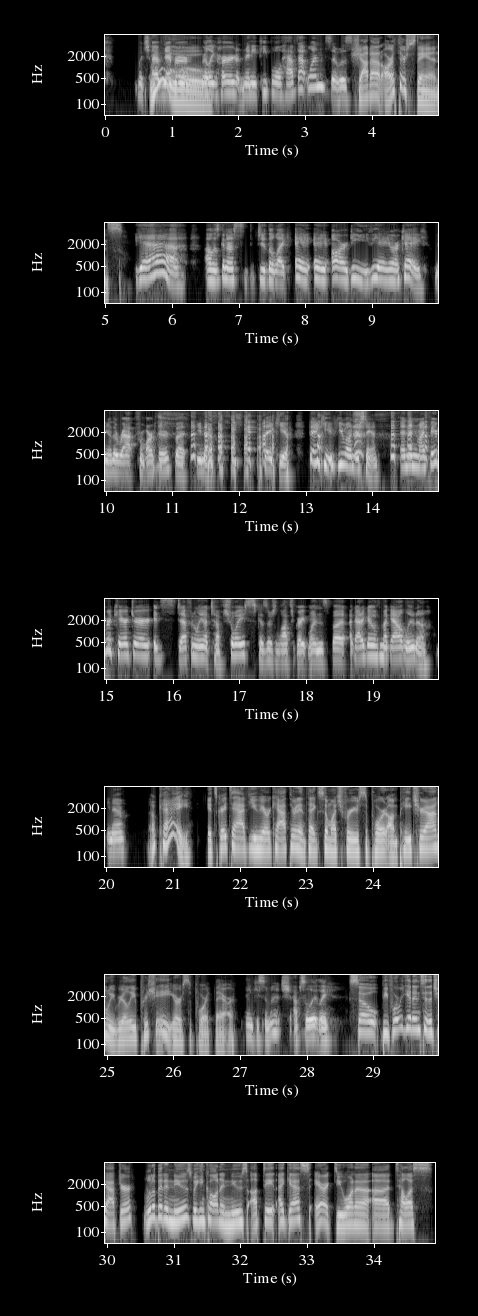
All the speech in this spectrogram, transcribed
which I've never really heard many people have that one. So it was Shout out Arthur stands. yeah. I was gonna do the like A A R D V A R K, you know, the rap from Arthur, but you know, thank you, thank you, you understand. And then my favorite character, it's definitely a tough choice because there's lots of great ones, but I got to go with my gal Luna. You know, Okay. It's great to have you here, Catherine, and thanks so much for your support on Patreon. We really appreciate your support there. thank you so much. Absolutely. So, before we get into the chapter, a little bit of news. We can call it a news update, I guess. Eric, do you want to uh, tell us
